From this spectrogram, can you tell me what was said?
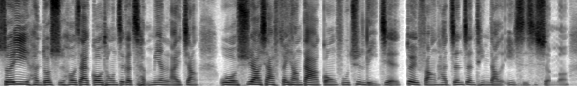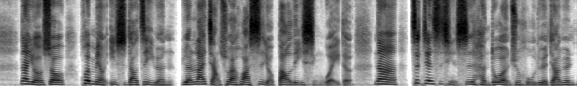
所以很多时候在沟通这个层面来讲，我需要下非常大的功夫去理解对方他真正听到的意思是什么。那有的时候会没有意识到自己原原来讲出来话是有暴力行为的。那这件事情是很多人去忽略掉，因为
